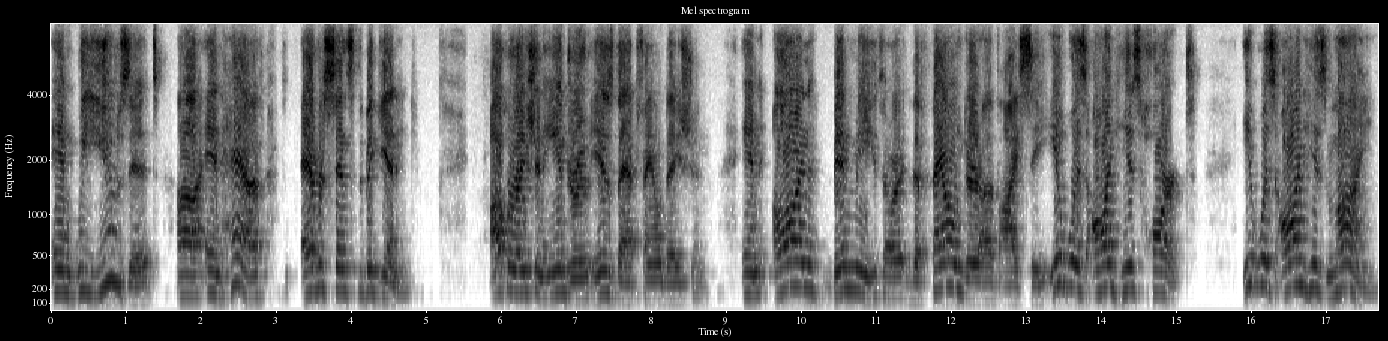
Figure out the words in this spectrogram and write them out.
And we use it uh, and have ever since the beginning. Operation Andrew is that foundation. And on Ben Meath, or the founder of IC, it was on his heart. It was on his mind.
